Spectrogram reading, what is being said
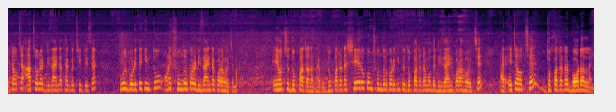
এটা হচ্ছে আঁচলের ডিজাইনটা থাকবে থ্রি পিসের ফুল বডিতে কিন্তু অনেক সুন্দর করে ডিজাইনটা করা হয়েছে। এই হচ্ছে দুপাটাটা থাকবে। দুপাটাটা সেরকম সুন্দর করে কিন্তু দুপাটাটার মধ্যে ডিজাইন করা হয়েছে। আর এটা হচ্ছে দুপাটাটার বর্ডার লাইন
